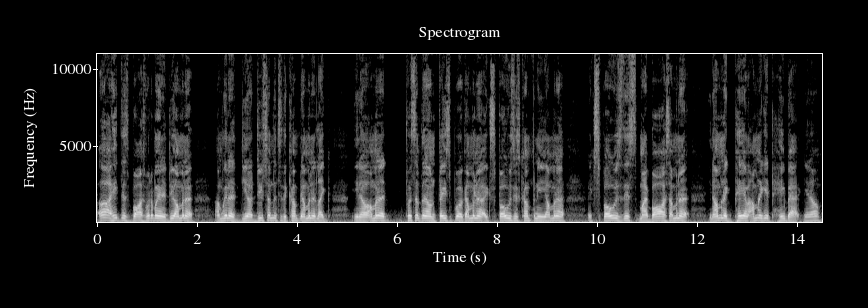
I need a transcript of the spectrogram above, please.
Oh, I hate this boss. What am I gonna do? I'm gonna I'm gonna you know do something to the company. I'm gonna like you know I'm gonna put something on Facebook. I'm gonna expose this company. I'm gonna expose this my boss. I'm gonna you know I'm gonna pay him. I'm gonna get payback. You know.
